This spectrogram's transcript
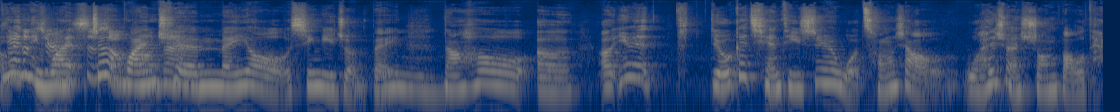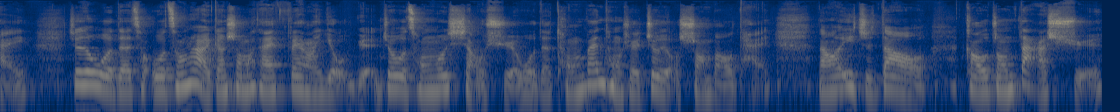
因为你完是就完全没有心理准备，然后呃呃，因为有一个前提是因为我从小我很喜欢双胞胎，就是我的从我从小也跟双胞胎非常有缘，就我从我小学我的同班同学就有双胞胎，然后一直到高中大学。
